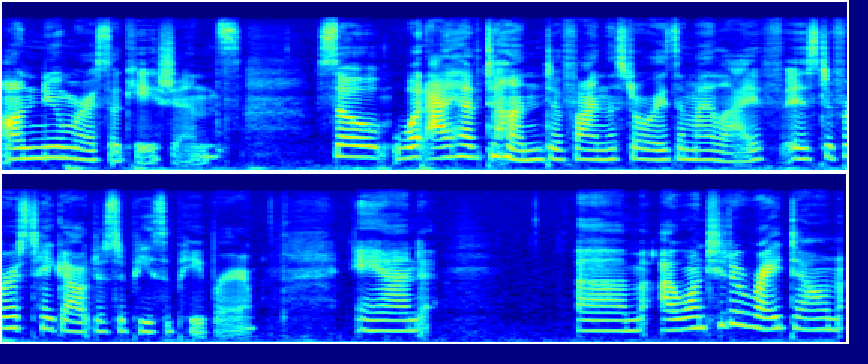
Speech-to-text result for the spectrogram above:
on numerous occasions. So, what I have done to find the stories in my life is to first take out just a piece of paper. And um, I want you to write down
